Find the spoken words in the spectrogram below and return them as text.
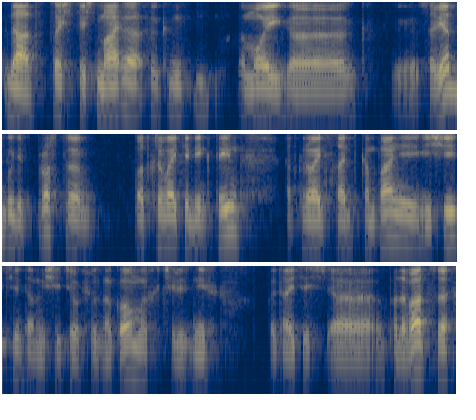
да, то есть, то есть мой, э, мой э, совет будет просто открывайте LinkedIn, открывайте сайт компании, ищите, там, ищите общих знакомых, через них пытайтесь э, подаваться,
